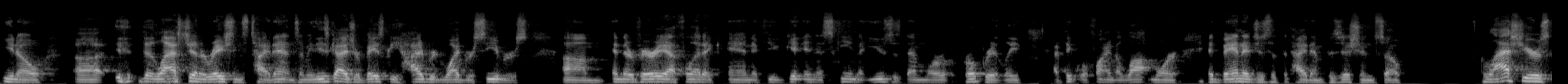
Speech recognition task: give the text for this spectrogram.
you know, uh, the last generation's tight ends. I mean, these guys are basically hybrid wide receivers, um, and they're very athletic. And if you get in a scheme that uses them more appropriately, I think we'll find a lot more advantages at the tight end position. So last year's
